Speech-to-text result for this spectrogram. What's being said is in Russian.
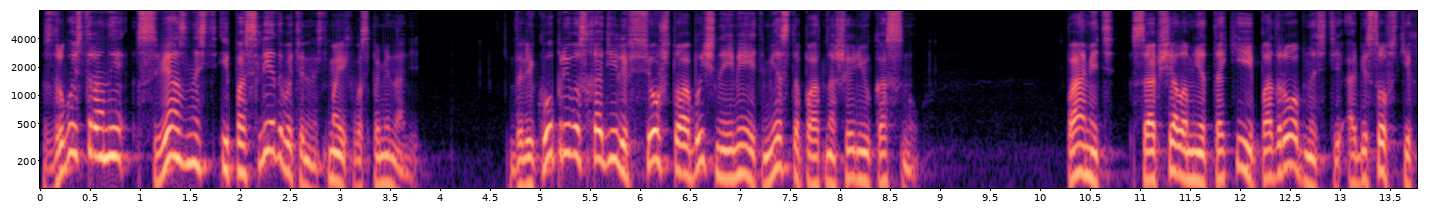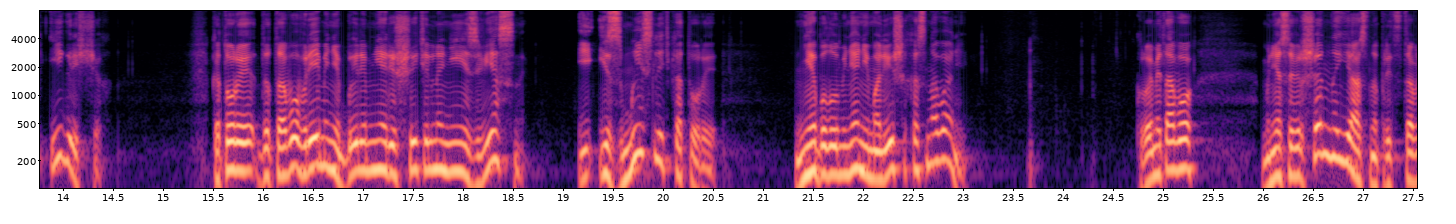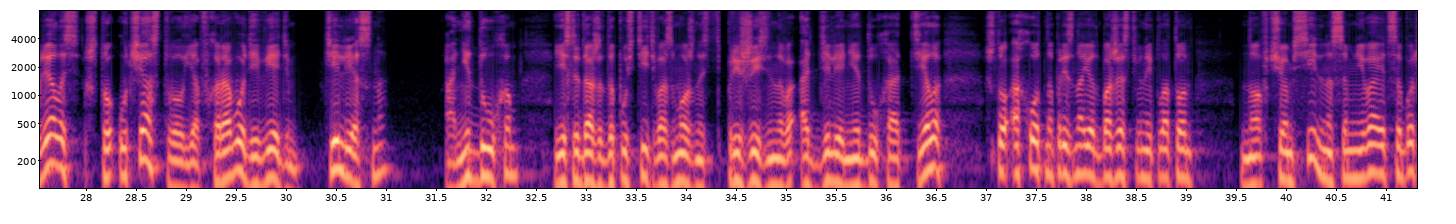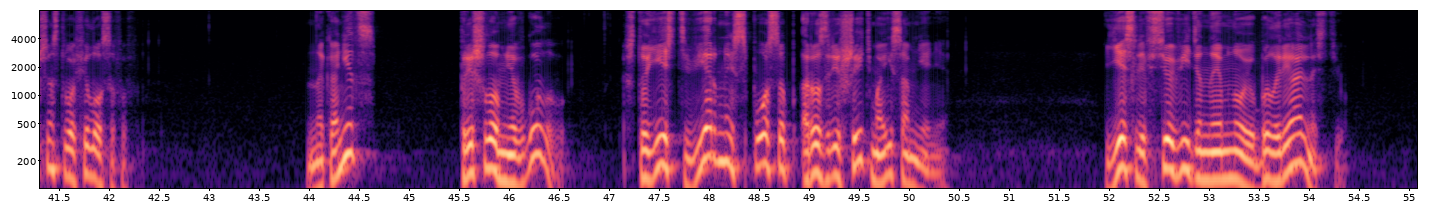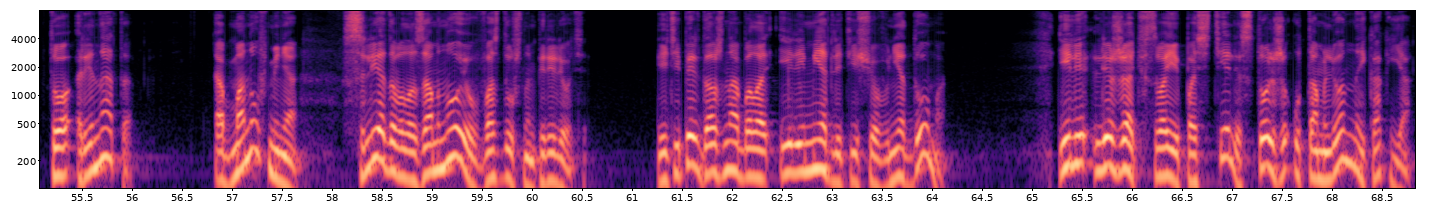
С другой стороны, связность и последовательность моих воспоминаний — далеко превосходили все, что обычно имеет место по отношению ко сну. Память сообщала мне такие подробности о бесовских игрищах, которые до того времени были мне решительно неизвестны, и измыслить которые не было у меня ни малейших оснований. Кроме того, мне совершенно ясно представлялось, что участвовал я в хороводе ведьм телесно, а не духом, если даже допустить возможность прижизненного отделения духа от тела, что охотно признает божественный Платон, но в чем сильно сомневается большинство философов. Наконец, пришло мне в голову, что есть верный способ разрешить мои сомнения. Если все виденное мною было реальностью, то Рената, обманув меня, следовала за мною в воздушном перелете и теперь должна была или медлить еще вне дома, или лежать в своей постели столь же утомленной, как я.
